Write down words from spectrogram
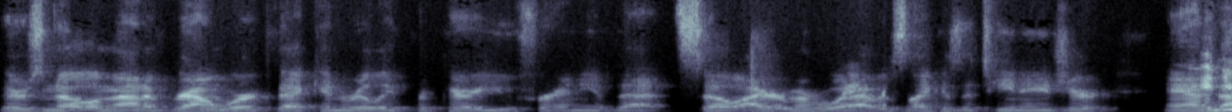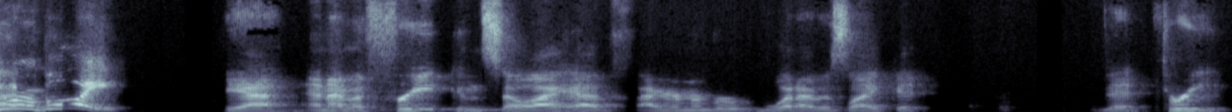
there's no amount of groundwork that can really prepare you for any of that. So I remember what I was like as a teenager, and, And you I- were a boy. yeah, and I'm a freak, and so I have I remember what I was like at at three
